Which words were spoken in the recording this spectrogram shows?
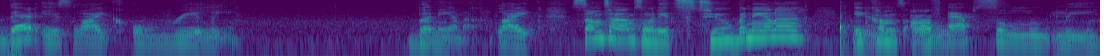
That is like really banana. Like sometimes when it's too banana it comes off absolutely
